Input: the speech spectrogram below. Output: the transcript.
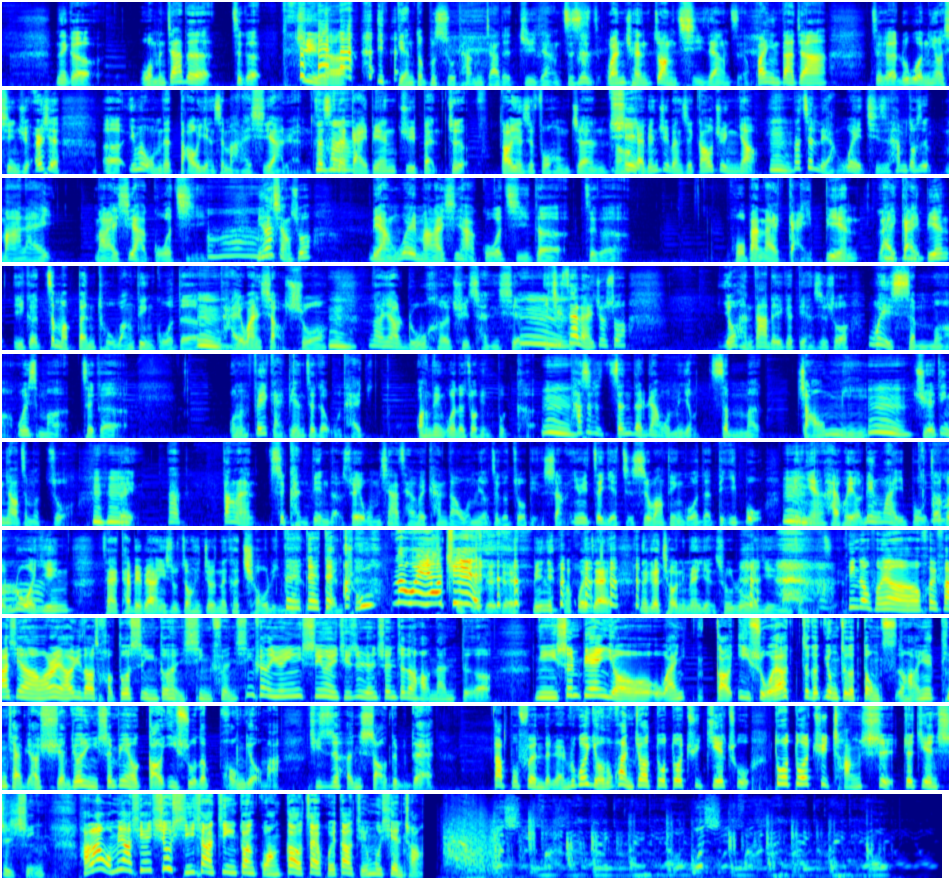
那个我们家的这个。剧呢，一点都不输他们家的剧，这样只是完全撞齐这样子。欢迎大家，这个如果你有兴趣，而且呃，因为我们的导演是马来西亚人，这次的改编剧本就是导演是符宏真，然后改编剧本是高俊耀。嗯，那这两位其实他们都是马来马来西亚国籍。哦，你要想说，两位马来西亚国籍的这个。伙伴来改编，来改编一个这么本土王定国的台湾小说，嗯，那要如何去呈现？嗯，以及再来就是说，有很大的一个点是说，为什么为什么这个我们非改编这个舞台王定国的作品不可？嗯，他是不是真的让我们有这么着迷？嗯，决定要这么做？嗯，对，那。当然是肯定的，所以我们现在才会看到我们有这个作品上，因为这也只是王定国的第一部，嗯、明年还会有另外一部叫做《落英》，在台北表演艺术中心，就是那颗球里面演出。那我也要去。对对对，明年会在那个球里面演出《落英》这样子。听众朋友会发现啊，王瑞瑶遇到好多事情都很兴奋，兴奋的原因是因为其实人生真的好难得。你身边有玩搞艺术，我要这个用这个动词哈，因为听起来比较玄，就是你身边有搞艺术的朋友嘛，其实很少，对不对？大部分的人如果有的话，你就要多多去接触，多多去尝试这件事情。好了，我们要先休息一下，进一段广告，再回到节目现场。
